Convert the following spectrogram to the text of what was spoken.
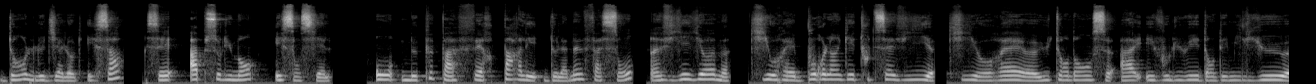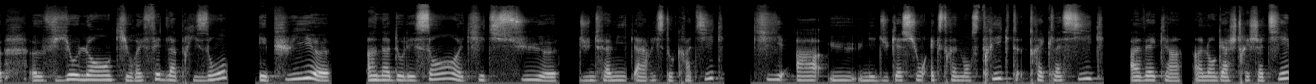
dans le dialogue. Et ça, c'est absolument essentiel. On ne peut pas faire parler de la même façon un vieil homme qui aurait bourlingué toute sa vie, qui aurait euh, eu tendance à évoluer dans des milieux euh, violents, qui aurait fait de la prison, et puis euh, un adolescent qui est issu d'une famille aristocratique, qui a eu une éducation extrêmement stricte, très classique, avec un, langage très châtié.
